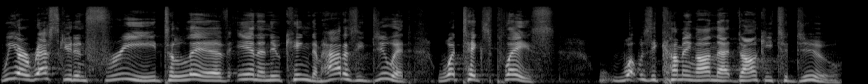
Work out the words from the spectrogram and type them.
We are rescued and freed to live in a new kingdom. How does he do it? What takes place? What was he coming on that donkey to do?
